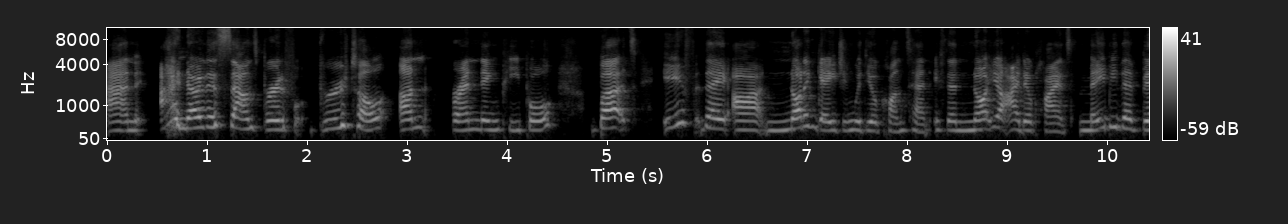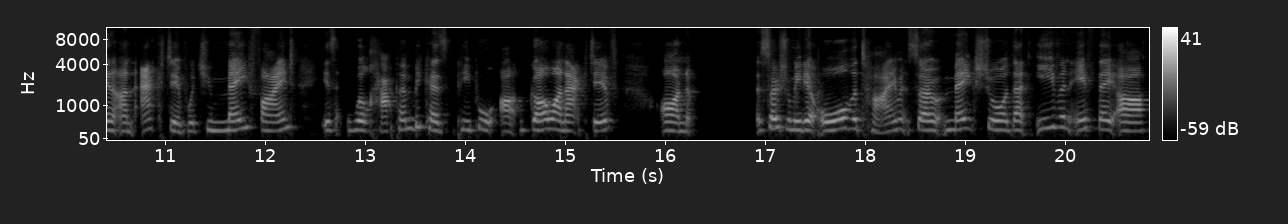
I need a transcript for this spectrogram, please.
and i know this sounds brutal brutal unfriending people but if they are not engaging with your content if they're not your ideal clients maybe they've been unactive which you may find is will happen because people are go unactive on social media all the time. So make sure that even if they are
